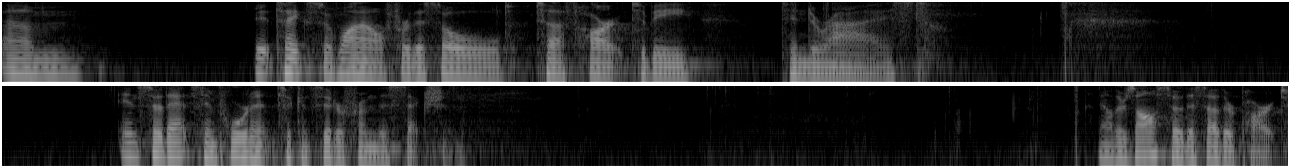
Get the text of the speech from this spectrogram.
Um, it takes a while for this old, tough heart to be tenderized. And so that's important to consider from this section. Now, there's also this other part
